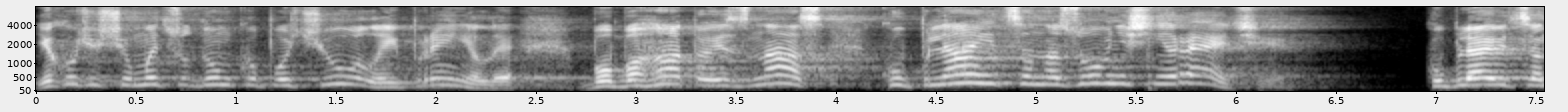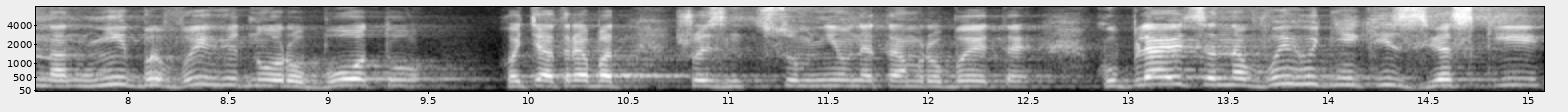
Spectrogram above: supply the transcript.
Я хочу, щоб ми цю думку почули і прийняли, бо багато із нас купляється на зовнішні речі, купляються на ніби вигідну роботу, хоча треба щось сумнівне там робити, купляються на вигідні якісь зв'язки,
